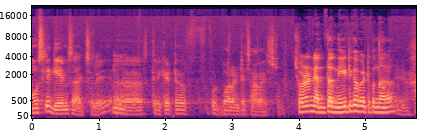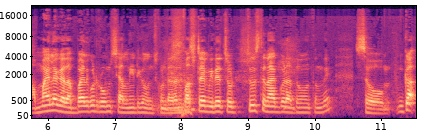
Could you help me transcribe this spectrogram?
mostly games actually cricket football అంటే చాలా ఇష్టం. చూడండి ఎంత నీట్గా పెట్టుకున్నారో. అమ్మాయిలే కదా అబ్బాయిలు కూడా రూమ్స్ చాలా నీట్గా ఉంచుకుంటారు. అని ఫస్ట్ టైం ఇదే చూ చూస్తే నాకు కూడా అర్థమవుతుంది. సో ఇంకా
